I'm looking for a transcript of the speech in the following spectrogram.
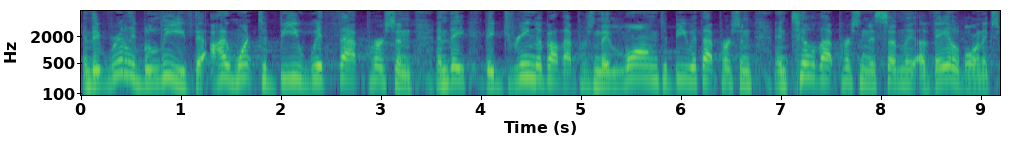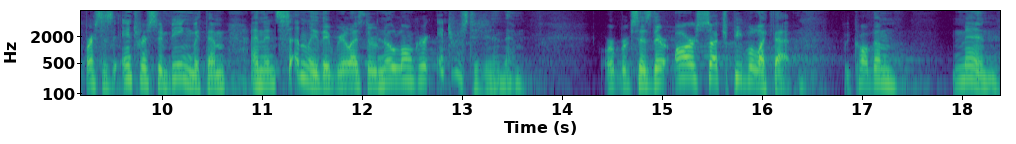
and they really believe that I want to be with that person. And they, they dream about that person. They long to be with that person until that person is suddenly available and expresses interest in being with them. And then suddenly they realize they're no longer interested in them. Ortberg says there are such people like that. We call them men.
